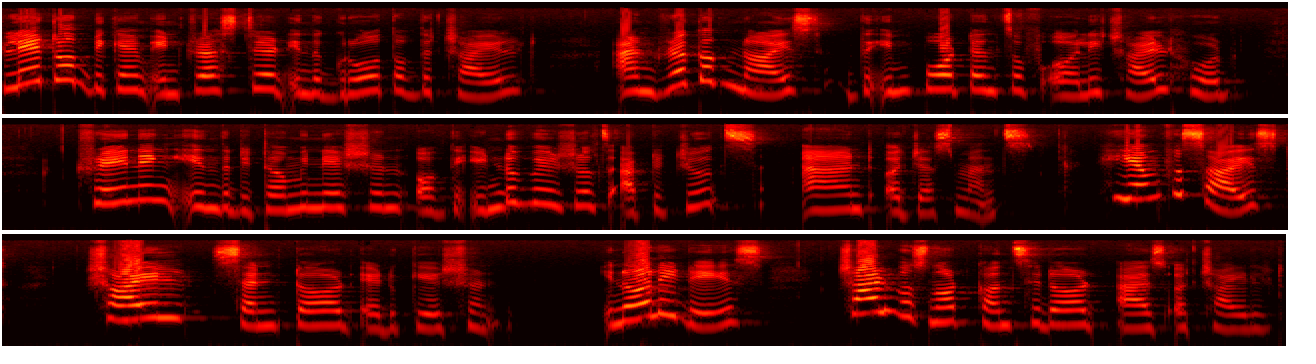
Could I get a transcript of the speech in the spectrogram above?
Plato became interested in the growth of the child and recognized the importance of early childhood training in the determination of the individual's aptitudes and adjustments. He emphasized child-centered education in early days, child was not considered as a child.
